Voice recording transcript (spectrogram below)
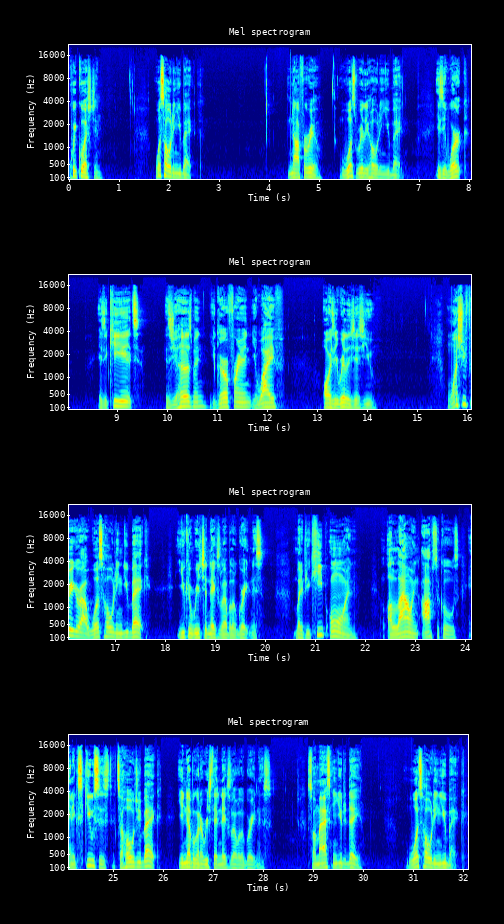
Quick question. What's holding you back? Nah, for real. What's really holding you back? Is it work? Is it kids? Is it your husband, your girlfriend, your wife? Or is it really just you? Once you figure out what's holding you back, you can reach the next level of greatness. But if you keep on allowing obstacles and excuses to hold you back, you're never going to reach that next level of greatness. So I'm asking you today, what's holding you back?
